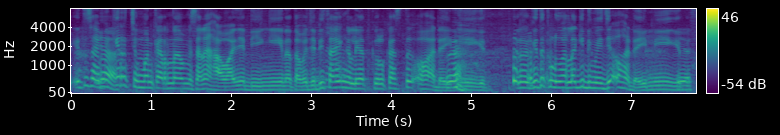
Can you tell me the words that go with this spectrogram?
Itu saya Iya. pikir cuman karena misalnya hawanya dingin atau apa. Jadi saya ngelihat kulkas tuh oh ada ini gitu. Terus gitu keluar lagi di meja oh ada ini gitu. Yes.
